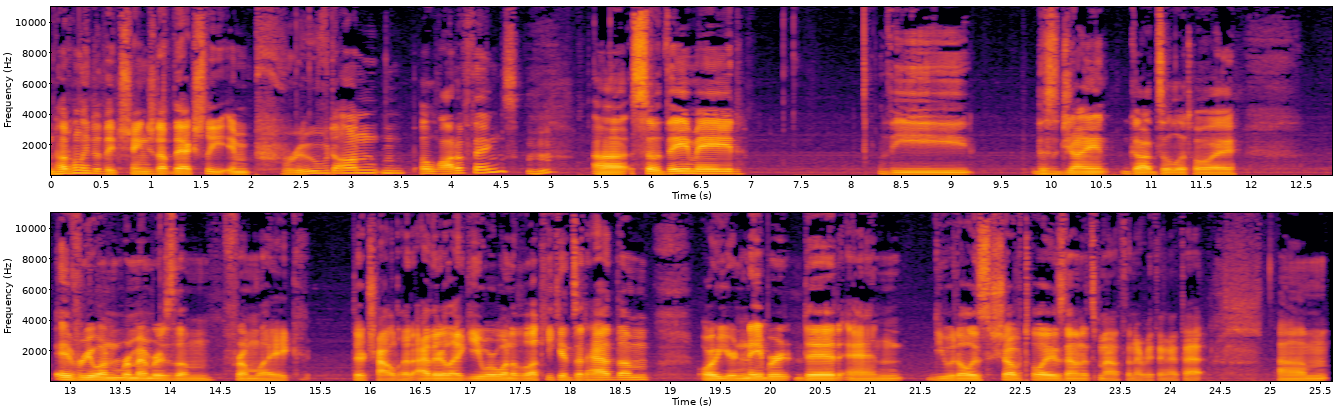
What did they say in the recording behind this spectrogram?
not only did they change it up, they actually improved on a lot of things. Uh, so they made the this giant Godzilla toy everyone remembers them from like their childhood. Either like you were one of the lucky kids that had them, or your neighbor did, and you would always shove toys down its mouth and everything like that. Um,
